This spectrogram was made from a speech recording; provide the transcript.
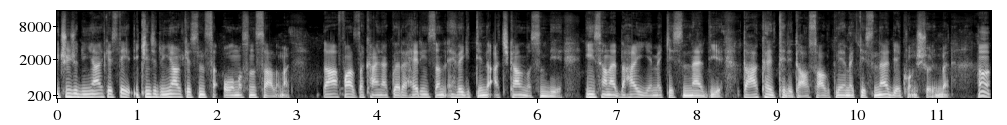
3. dünya ülkesi değil, 2. dünya ülkesinin olmasını sağlamak. Daha fazla kaynaklara her insanın eve gittiğinde aç kalmasın diye. insanlar daha iyi yemek yesinler diye. Daha kaliteli, daha sağlıklı yemek yesinler diye konuşuyorum ben. Ha,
